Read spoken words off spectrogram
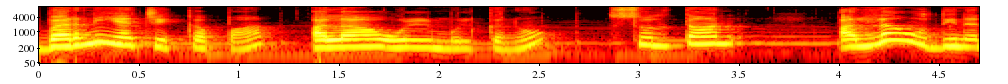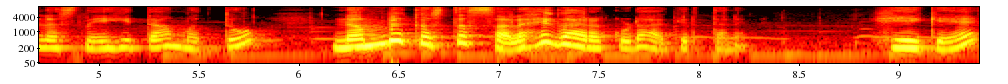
ಬರ್ನಿಯ ಚಿಕ್ಕಪ್ಪ ಅಲಾ ಉಲ್ ಮುಲ್ಕನು ಸುಲ್ತಾನ್ ಅಲ್ಲಾವುದ್ದೀನನ ಸ್ನೇಹಿತ ಮತ್ತು ನಂಬಿಕಸ್ಥ ಸಲಹೆಗಾರ ಕೂಡ ಆಗಿರ್ತಾನೆ. ಹೀಗೆ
